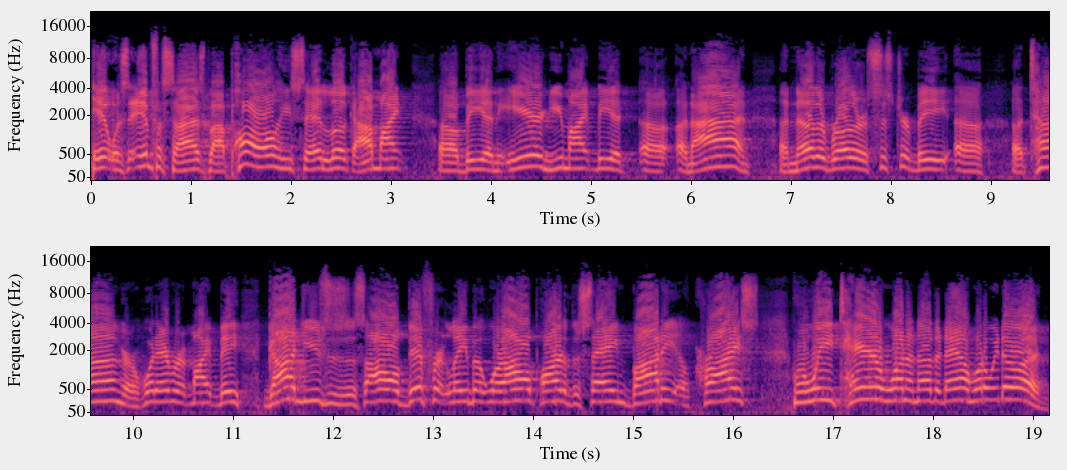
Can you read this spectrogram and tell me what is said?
it was emphasized by Paul, he said, Look, I might uh, be an ear and you might be a, uh, an eye, and another brother or sister be a, a tongue or whatever it might be. God uses us all differently, but we're all part of the same body of Christ. When we tear one another down, what are we doing?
